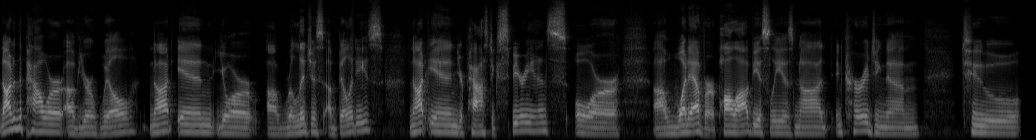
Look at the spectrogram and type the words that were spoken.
Not in the power of your will not in your uh, religious abilities, not in your past experience or uh, whatever. Paul obviously is not encouraging them to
